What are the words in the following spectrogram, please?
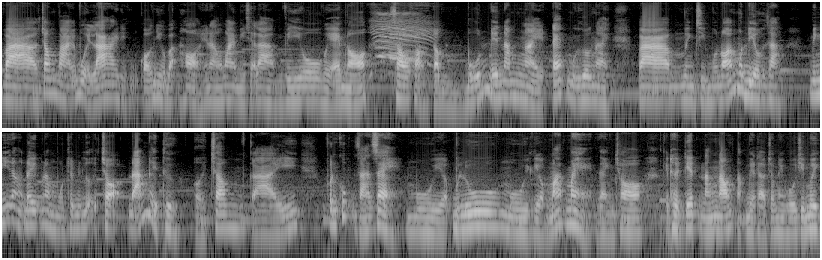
Và trong vài cái buổi live thì cũng có nhiều bạn hỏi nên là hôm nay mình sẽ làm video về em nó sau khoảng tầm 4 đến 5 ngày test mùi hương này. Và mình chỉ muốn nói một điều rằng mình nghĩ rằng đây cũng là một trong những lựa chọn đáng để thử ở trong cái phân khúc giá rẻ, mùi blue, mùi kiểu mát mẻ dành cho cái thời tiết nắng nóng, đặc biệt là trong thành phố Hồ Chí Minh.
